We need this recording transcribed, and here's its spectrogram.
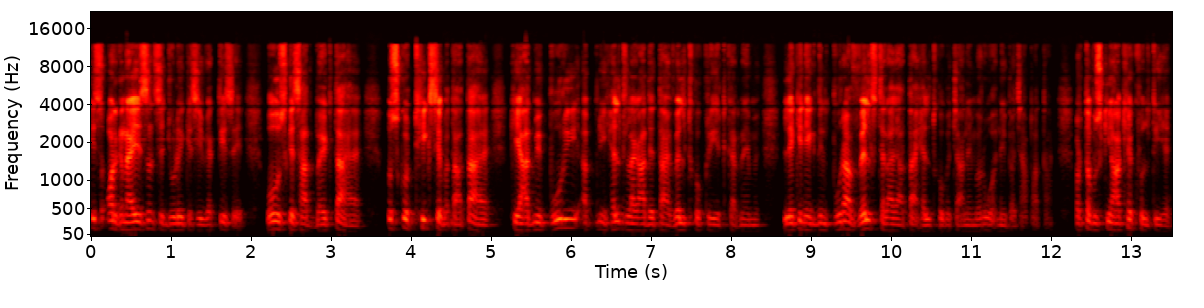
इस ऑर्गेनाइजेशन से जुड़े किसी व्यक्ति से, वो उसके साथ बैठता है, उसको ठीक से बताता है कि आदमी पूरी अपनी हेल्थ लगा देता है वेल्थ को क्रिएट करने में, लेकिन एक दिन पूरा वेल्थ चला जाता है हेल्थ को बचाने में और वो नहीं बचा पाता और तब उसकी आँखें खुलती है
